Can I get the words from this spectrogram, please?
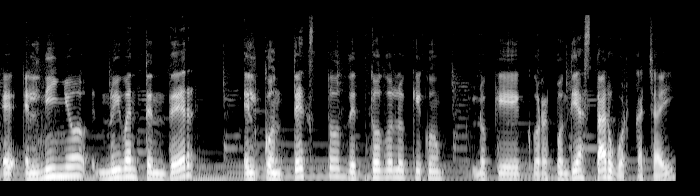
el, el, niño no iba a entender el contexto de todo lo que, lo que correspondía a Star Wars, ¿cachai?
